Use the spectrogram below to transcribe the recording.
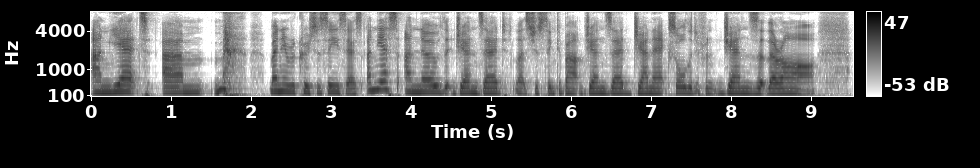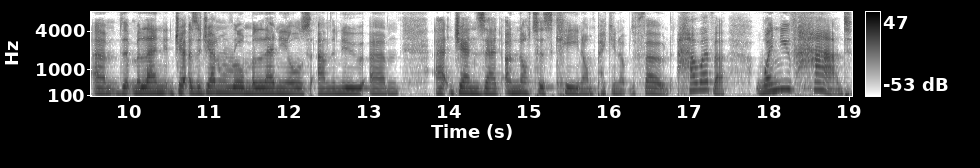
And yet, um, many recruiters these days, and yes, I know that Gen Z, let's just think about Gen Z, Gen X, all the different gens that there are, um, that millenn- as a general rule, millennials and the new um, uh, Gen Z are not as keen on picking up the phone. However, when you've had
